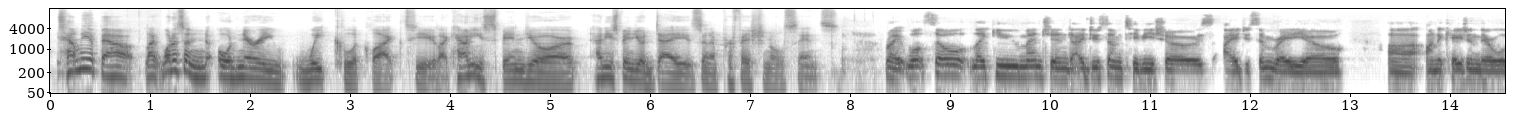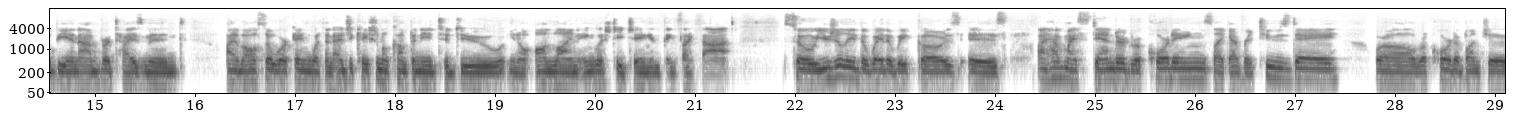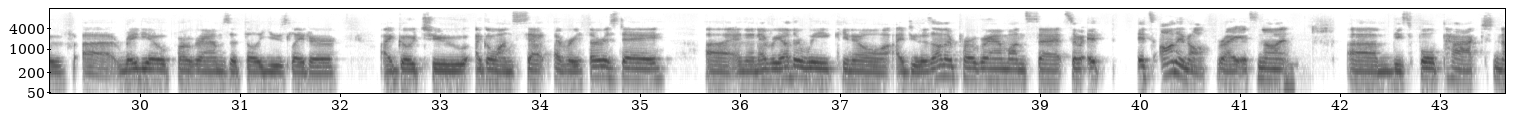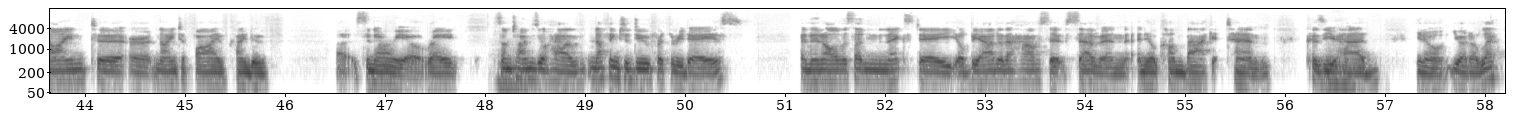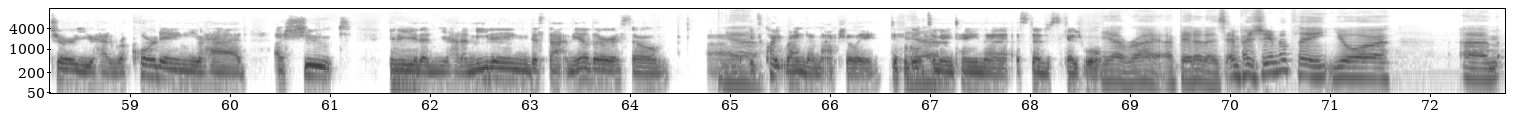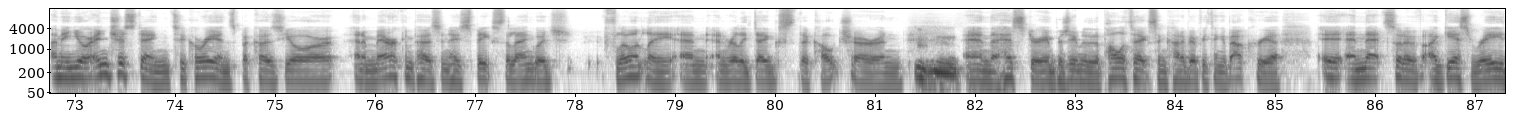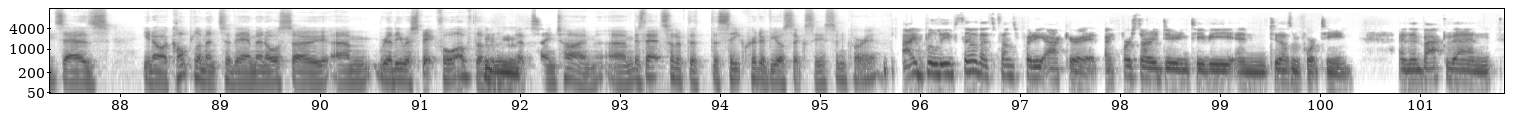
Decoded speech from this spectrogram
Tell me about like what does an ordinary week look like to you? Like how do you spend your how do you spend your days in a professional sense? Right. Well, so like you mentioned, I do some TV shows, I do some radio. Uh, on occasion, there will be an advertisement. I'm also working with an educational company to do you know online English teaching and things like that. So usually the way the week goes is I have my standard recordings like every Tuesday where I'll record a bunch of uh, radio programs that they'll use later. I go to I go on set every Thursday, uh, and then every other week, you know, I do this other program on set. So it it's on and off, right? It's not um, these full packed nine to or nine to five kind of uh, scenario, right? Sometimes you'll have nothing to do for three days, and then all of a sudden the next day you'll be out of the house at seven, and you'll come back at ten because you mm-hmm. had you know, you had a lecture, you had a recording, you had a shoot, you know, you, mm. then you had a meeting, this, that, and the other. So uh, yeah. it's quite random, actually. Difficult yeah. to maintain a, a steady schedule. Yeah, right. I bet it is. And presumably, you're. Um, I mean, you're interesting to Koreans because you're an American person who speaks the language fluently and, and really digs the culture and mm-hmm. and the history and presumably the politics and kind of everything about Korea. And that sort of, I guess, reads as you know a compliment to them and also um, really respectful of them mm-hmm. at the same time. Um, is that sort of the, the secret of your success in Korea? I believe so. That sounds pretty accurate. I first started doing TV in 2014, and then back then.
